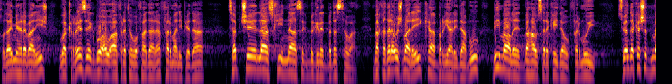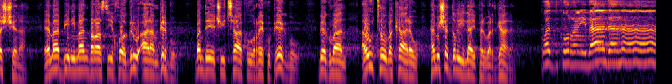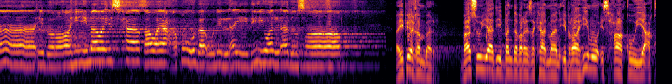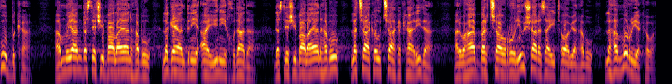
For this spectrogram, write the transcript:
خودای مێهرەبانیش وەک ڕێزێک بۆ ئەو ئافرەتە وەفادارە فەرمانی پێدا چەپکێ لاسکی ناسک بگرێت بەدەستەوە بەقەدەر ئەو ژمارەی کە بڕیاری دابوو بیماڵێت بە هاوسەرەکەیدا و فەرمووی سوێندەکەشت مەشچێنە ئێمە بینیمان بەڕاستی خۆگر و ئارامگر بوو بەندەیەکی چاک و ڕێک و پێک بوو بێگومان ئەو تۆ بەکارە و هەمیشە دڵی لای پەروەردگارە واذکر عبادنا ابراهیم و اسحاق و یعقوب اولی الایدی والابصار ای پیغمبر باسو یادی بەندە بەڕێزەکانمان ئیبراهیم و ئیسحاق و یعقوب بکە هەمویان دەستێکی باڵایان هەبوو لە گەیاندنی ئاینی خوددادا دەستێکی باڵایان هەبوو لە چاکە و چاکەکاریدا هەروەها بەرچاو ڕوونی و شارەزایی تەواویان هەبوو لە هەموو ڕیەکەوە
